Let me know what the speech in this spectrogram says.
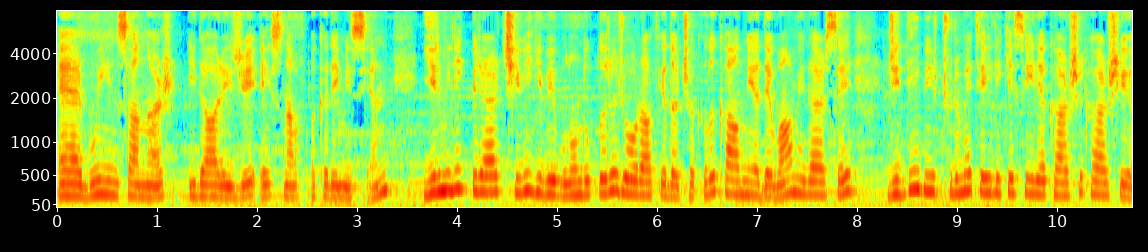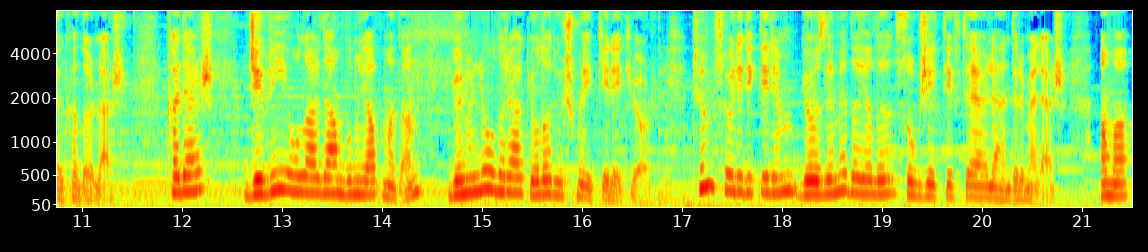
Eğer bu insanlar idareci, esnaf, akademisyen, 20'lik birer çivi gibi bulundukları coğrafyada çakılı kalmaya devam ederse ciddi bir çürüme tehlikesiyle karşı karşıya kalırlar. Kader, cebri yollardan bunu yapmadan gönüllü olarak yola düşmek gerekiyor. Tüm söylediklerim gözleme dayalı subjektif değerlendirmeler ama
